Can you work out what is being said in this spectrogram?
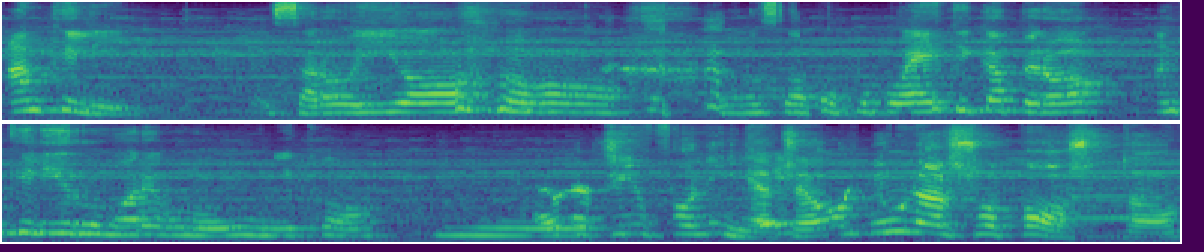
anche lì, sarò io, non so, troppo poetica, però anche lì il rumore è uno unico. Mm. È una sinfonia, cioè ognuno ha il suo posto.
